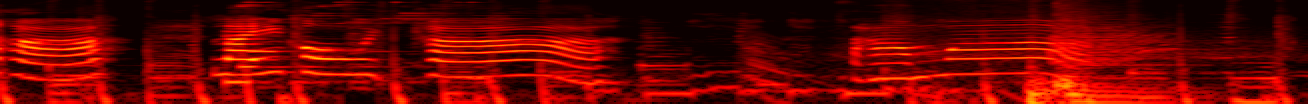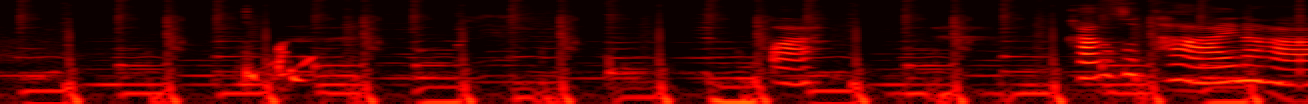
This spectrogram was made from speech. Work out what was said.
นะคะ ไลท์โควิดค่ะซ้ำมากไป ครั้งสุดท้ายนะคะ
